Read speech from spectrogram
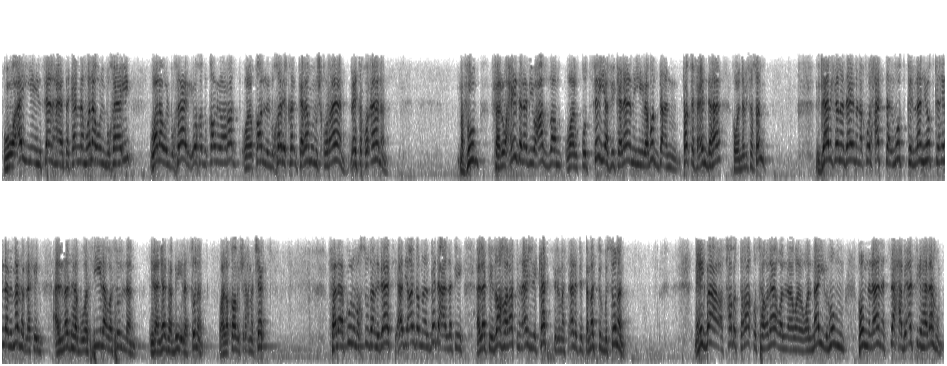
وأي إنسان هيتكلم ولو البخاري ولو البخاري يأخذ القول ويرد ويقال للبخاري كلامه مش قرآن ليس قرآنا. مفهوم؟ فالوحيد الذي يعظم والقدسية في كلامه لابد أن تقف عندها هو النبي صلى الله عليه وسلم. لذلك أنا دائما أقول حتى المتقن لن يتقن إلا بمذهب لكن المذهب وسيلة وسلم إلى أن يذهب به إلى السنن وهذا قال الشيخ أحمد شاكر. فلا يكون مقصودا لذاته هذه أيضا من البدع التي التي ظهرت من أجل كسر مسألة التمسك بالسنن. نهيك بقى على أصحاب التراقص. هؤلاء والميل هم هم الآن الساحة بأسرها لهم.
